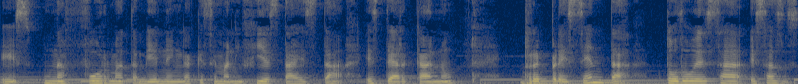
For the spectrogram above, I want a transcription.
es una forma también en la que se manifiesta esta, este arcano, representa todas esa, esas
